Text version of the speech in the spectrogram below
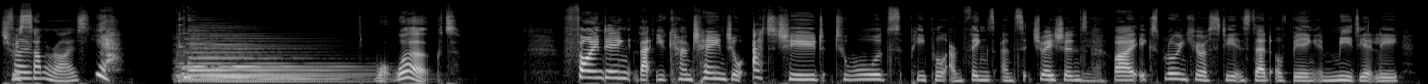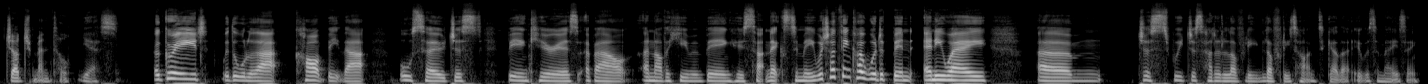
Should we summarise yeah. What worked? finding that you can change your attitude towards people and things and situations Yeah. by exploring curiosity instead of being immediately judgmental. Yes. Agreed with all of that. Can't beat that. Also, just being curious about another human being who sat next to me, which I think I would have been anyway. Um, just we just had a lovely, lovely time together. It was amazing.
